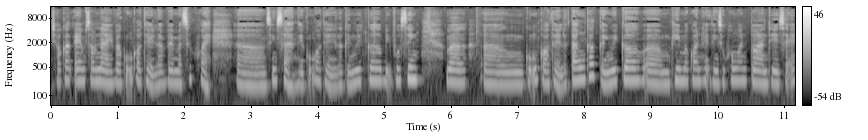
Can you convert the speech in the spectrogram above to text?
cho các em sau này và cũng có thể là về mặt sức khỏe uh, sinh sản thì cũng có thể là cái nguy cơ bị vô sinh. Và uh, cũng có thể là tăng các cái nguy cơ uh, khi mà quan hệ tình dục không an toàn thì sẽ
